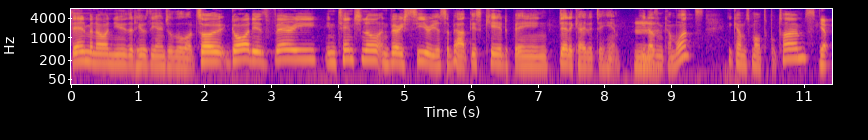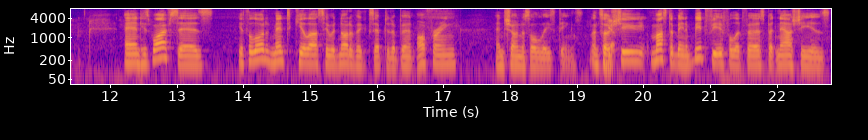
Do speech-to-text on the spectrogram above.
Then Manoah knew that he was the angel of the Lord. So God is very intentional and very serious about this kid being dedicated to him. He Hmm. doesn't come once, he comes multiple times. Yep. And his wife says, If the Lord had meant to kill us, he would not have accepted a burnt offering and shown us all these things. And so Yep. she must have been a bit fearful at first, but now she is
